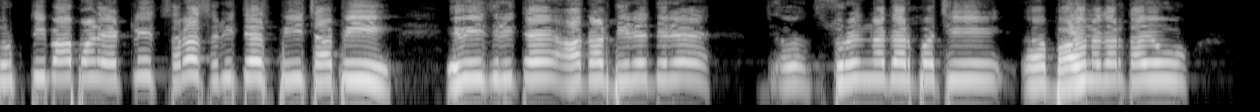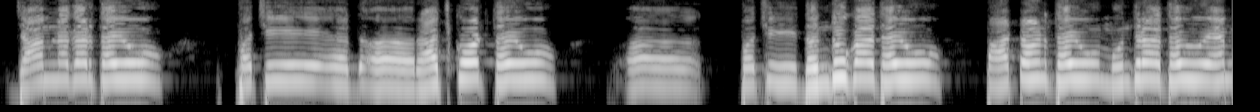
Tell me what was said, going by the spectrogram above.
તૃપ્તિબા પણ એટલી સરસ રીતે સ્પીચ આપી. એવી જ રીતે આગળ ધીરે ધીરે સુરેન્દ્રનગર પછી ભાવનગર થયું, જામનગર થયું, પછી રાજકોટ થયું પછી ધંધુકા થયું, પાટણ થયું મુન્દ્રા થયું, એમ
